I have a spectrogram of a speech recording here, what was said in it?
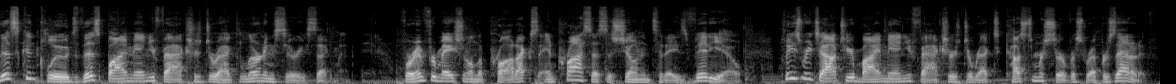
This concludes this Buy Manufacturers Direct Learning Series segment. For information on the products and processes shown in today's video, please reach out to your Buy Manufacturers Direct customer service representative.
